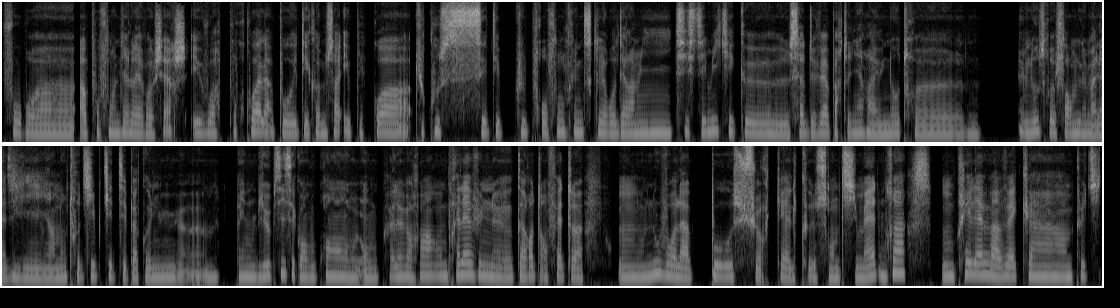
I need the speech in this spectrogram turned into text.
pour euh, approfondir les recherches et voir pourquoi la peau était comme ça et pourquoi du coup c'était plus profond qu'une sclérodermie systémique et que ça devait appartenir à une autre euh, une autre forme de maladie, un autre type qui n'était pas connu. Euh. Une biopsie, c'est quand on vous prend, on prélève. On prélève une carotte. En fait, on ouvre la peau sur quelques centimètres. On prélève avec un petit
